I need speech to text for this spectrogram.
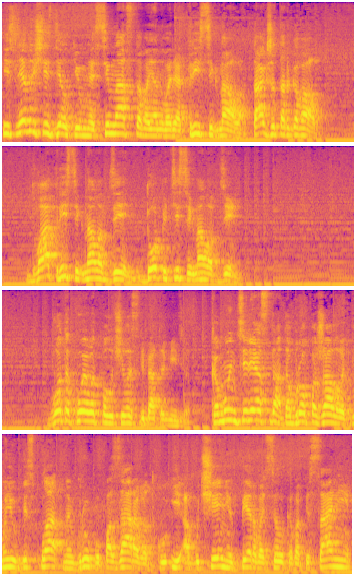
И следующие сделки у меня 17 января, три сигнала. Также торговал. 2-3 сигнала в день, до 5 сигналов в день. Вот такое вот получилось, ребята, видео. Кому интересно, добро пожаловать в мою бесплатную группу по заработку и обучению. Первая ссылка в описании.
